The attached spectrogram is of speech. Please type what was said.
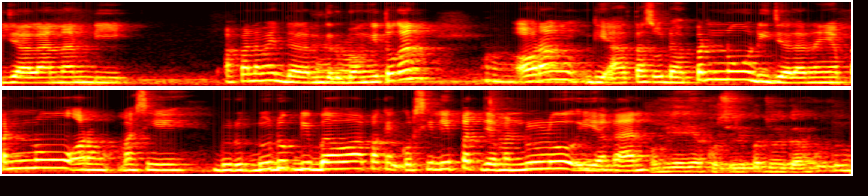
jalanan di apa namanya dalam gerbong itu kan orang di atas udah penuh di jalanannya penuh orang masih duduk-duduk di bawah pakai kursi lipat zaman dulu iya kan Oh iya iya kursi lipat juga ganggu tuh.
